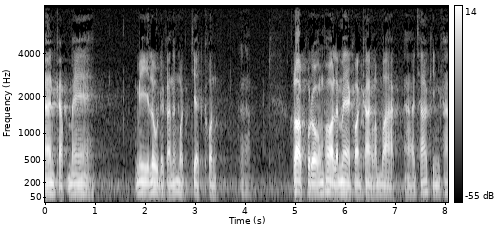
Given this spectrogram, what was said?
านกับแม่ มีลูกด้วยกันทั้งหมดเจ็ดคนครับ ครอบครัวของพ่อและแม่ค่อนข้างลำบาก หาเช้ากินค่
